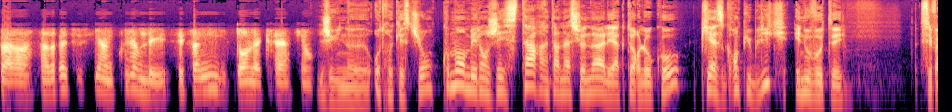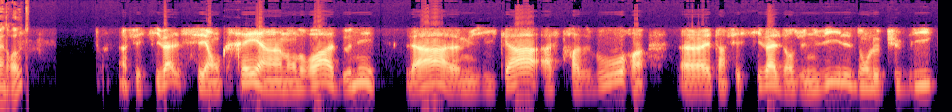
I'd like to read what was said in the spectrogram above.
ça s'adresse aussi à inclure les, ces familles dans la création. J'ai une autre question. Comment mélanger stars internationales et acteurs locaux, pièces grand public et nouveautés? Stéphane Roth Un festival, c'est ancré à un endroit donné. Là, Musica, à Strasbourg, euh, est un festival dans une ville dont le public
